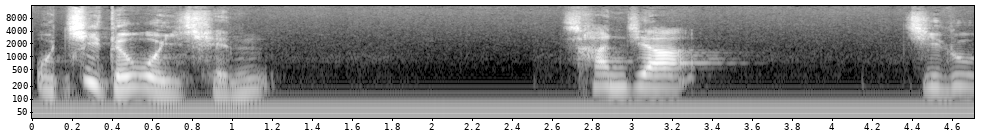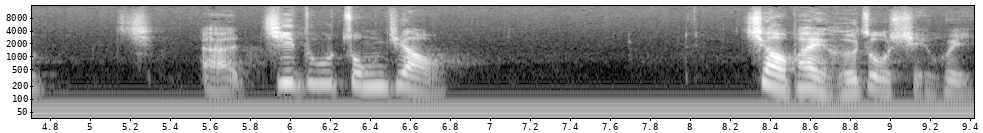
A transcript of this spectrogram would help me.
我记得我以前参加基督呃基督宗教教派合作协会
